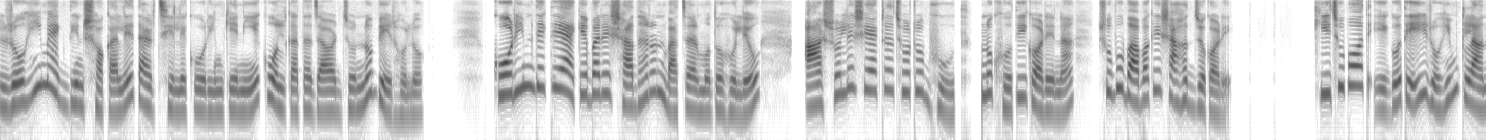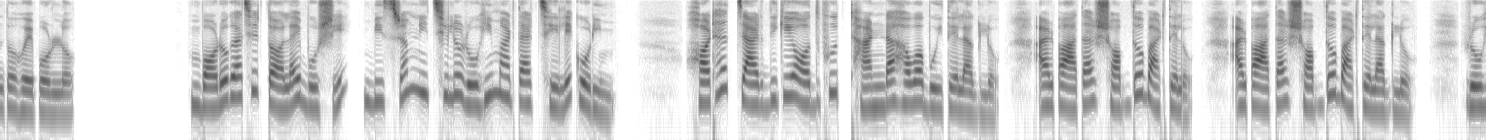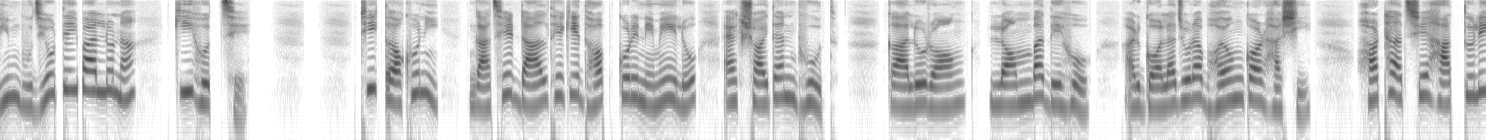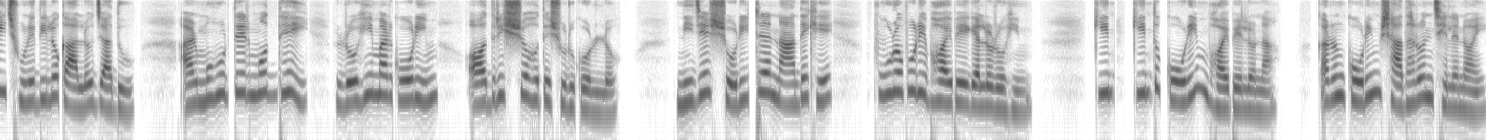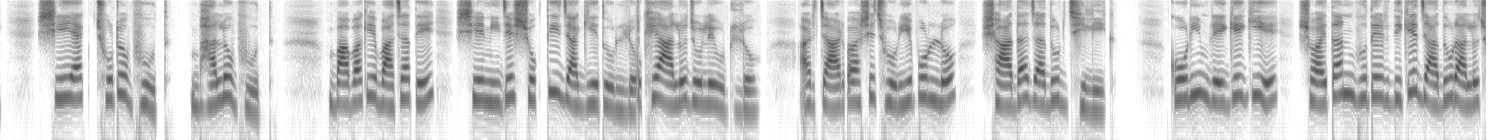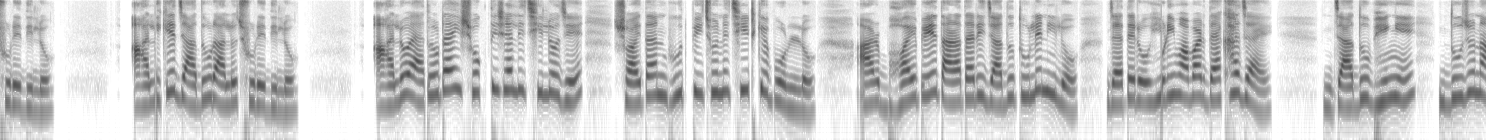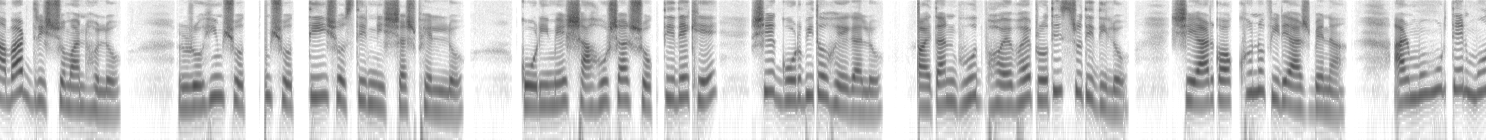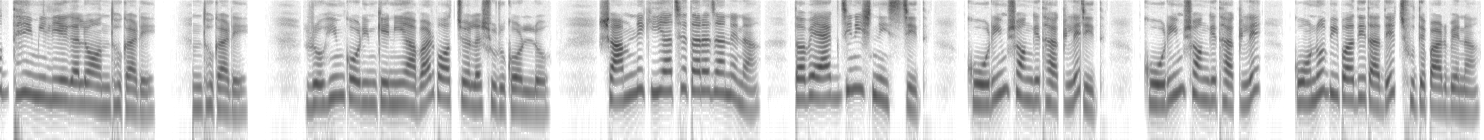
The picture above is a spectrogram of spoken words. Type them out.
রহিম একদিন সকালে তার ছেলে করিমকে নিয়ে কলকাতা যাওয়ার জন্য বের হল। করিম দেখতে একেবারে সাধারণ বাচ্চার মতো হলেও আসলে সে একটা ছোট ভূত। কোনো ক্ষতি করে না শুভু বাবাকে সাহায্য করে। কিছু পথ এগোতেই রহিম ক্লান্ত হয়ে পড়ল। বড় গাছের তলায় বসে বিশ্রাম নিচ্ছিল রহিম আর তার ছেলে করিম। হঠাৎ চারদিকে অদ্ভুত ঠান্ডা হাওয়া বইতে লাগল, আর পাতার শব্দ বাড়তে ল, আর পাতার শব্দ বাড়তে লাগল। রহিম বুঝে উঠতেই পারল না কি হচ্ছে। ঠিক তখনই গাছের ডাল থেকে ধপ করে নেমে এলো এক শয়তান ভূত। কালো রং, লম্বা দেহ আর গলাজোড়া ভয়ঙ্কর হাসি। হঠাৎ সে হাত তুলেই ছুঁড়ে দিল কালো জাদু আর মুহূর্তের মধ্যেই রহিম আর করিম অদৃশ্য হতে শুরু করল। নিজের শরীরটা না দেখে পুরোপুরি ভয় পেয়ে গেল রহিম। কিন- কিন্তু করিম ভয় পেল না। কারণ করিম সাধারণ ছেলে নয়। সে এক ছোট ভূত, ভালো ভূত। বাবাকে বাঁচাতে সে নিজের শক্তি জাগিয়ে তুলল। চোখে আলো জ্বলে উঠল আর চারপাশে ছড়িয়ে পড়ল সাদা জাদুর ঝিলিক। করিম রেগে গিয়ে শয়তান ভূতের দিকে জাদুর আলো ছুড়ে দিল। আলিকে জাদুর আলো ছুড়ে দিল। আলো এতটাই শক্তিশালী ছিল যে শয়তান ভূত পিছনে ছিটকে পড়ল আর ভয় পেয়ে তাড়াতাড়ি জাদু তুলে নিল, যাতে রহিম আবার দেখা যায়। জাদু ভেঙে দুজন আবার দৃশ্যমান হল। রহিম সত্যি সত্যিই স্বস্তির নিঃশ্বাস ফেলল। করিমের সাহস আর শক্তি দেখে সে গর্বিত হয়ে গেল। শয়তান ভূত ভয়ে ভয়ে প্রতিশ্রুতি দিল, সে আর কখনো ফিরে আসবে না। আর মুহূর্তের মধ্যেই মিলিয়ে গেল অন্ধকারে অন্ধকারে। রহিম করিমকে নিয়ে আবার পথ চলা শুরু করল। সামনে কি আছে তারা জানে না, তবে এক জিনিস নিশ্চিত, করিম সঙ্গে থাকলে জিত, করিম সঙ্গে থাকলে কোনো বিপদই তাদের ছুঁতে পারবে না।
